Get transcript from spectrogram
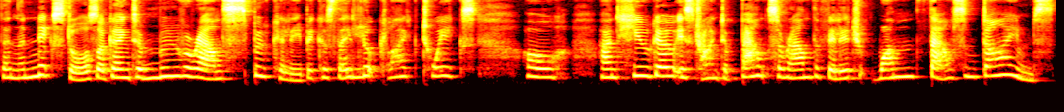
Then the Nixtors are going to move around spookily because they look like twigs. Oh, and Hugo is trying to bounce around the village 1,000 times.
